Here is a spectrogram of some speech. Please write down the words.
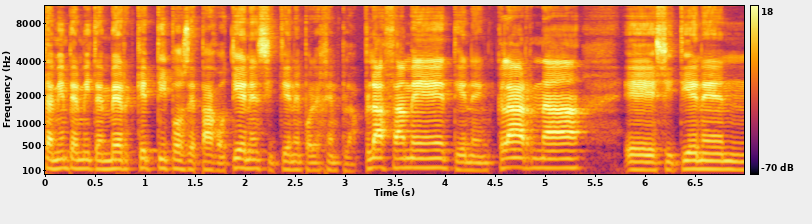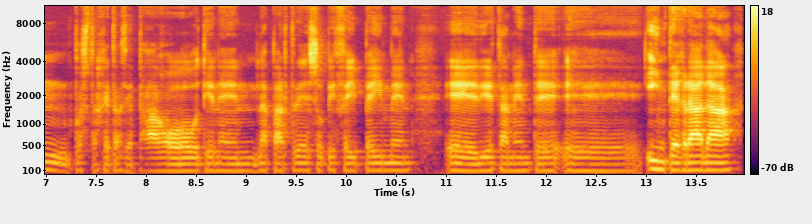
también permiten ver qué tipos de pago tienen, si tienen, por ejemplo, Aplázame, tienen Klarna, eh, si tienen pues tarjetas de pago, tienen la parte de Shopify Payment eh, directamente eh, integrada,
